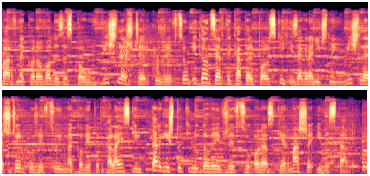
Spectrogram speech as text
barwne korowody zespołów w Wiśle, Szczyrku, Żywcu i koncerty kapel polskich i zagranicznych w Wiśle, Szczyrku, Żywcu i Makowie Podhalańskim, targi sztuki ludowej w Żywcu oraz kiermasze i wystawy.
